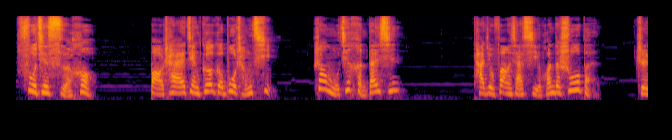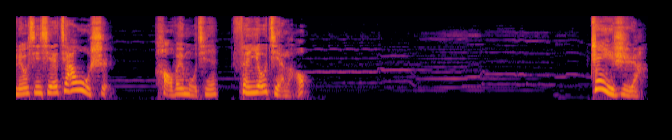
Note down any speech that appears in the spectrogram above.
父亲死后，宝钗见哥哥不成器，让母亲很担心，他就放下喜欢的书本，只留心些家务事，好为母亲分忧解劳。这一日啊，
